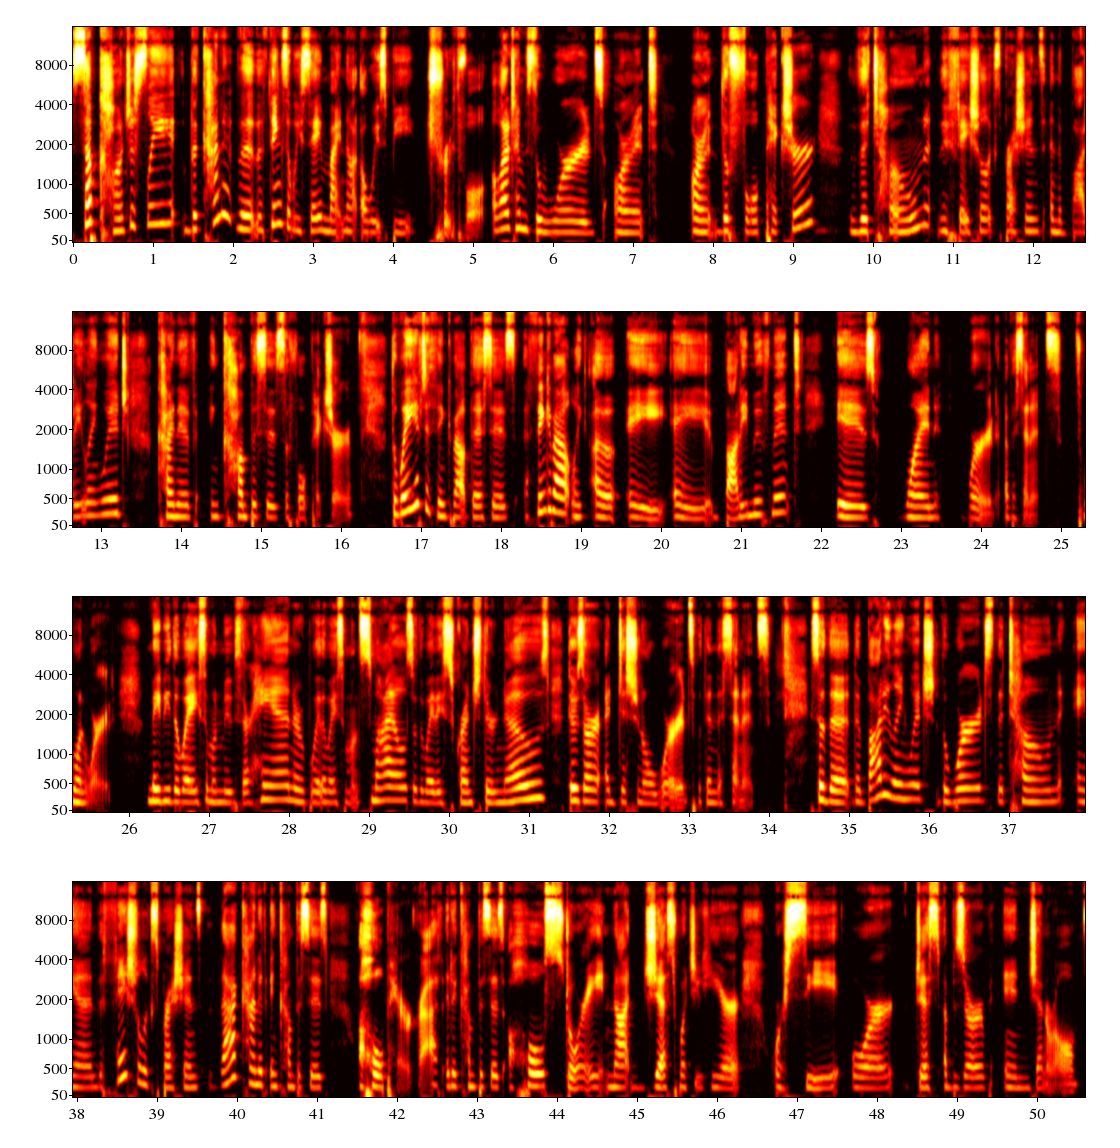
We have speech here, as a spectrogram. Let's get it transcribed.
subconsciously the kind of the, the things that we say might not always be truthful. A lot of times the words aren't aren't the full picture. The tone the facial expressions and the body language kind of encompasses the full picture. The way you have to think about this is think about like a a, a body movement is one word of a sentence it's one word. Maybe the way someone moves their hand or the way someone smiles or the way they scrunch their nose, those are additional words within the sentence. So the the body language, the words, the tone and the facial expressions, that kind of encompasses a whole paragraph. It encompasses a whole story, not just what you hear or see or just observe in general.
